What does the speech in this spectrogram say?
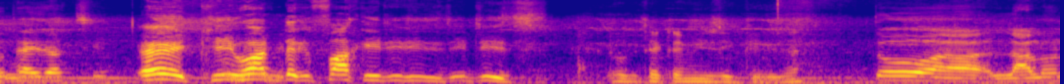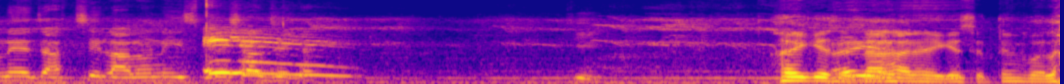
কোথায় যাচ্ছি। এই কি what the fuck it is it is একটা মিউজিক দিবি না? তো লালনে যাচ্ছি লালনে স্পেশাল যেটা কি? হয়ে গেছে তাহার হয়ে গেছে তুমি বলো।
